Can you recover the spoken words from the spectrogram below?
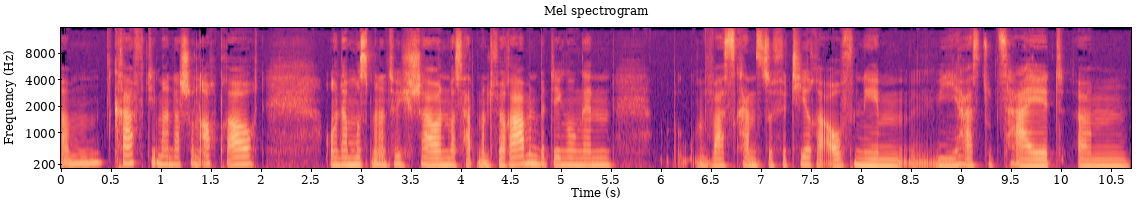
ähm, Kraft, die man da schon auch braucht. Und da muss man natürlich schauen, was hat man für Rahmenbedingungen, was kannst du für Tiere aufnehmen, wie hast du Zeit ähm,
